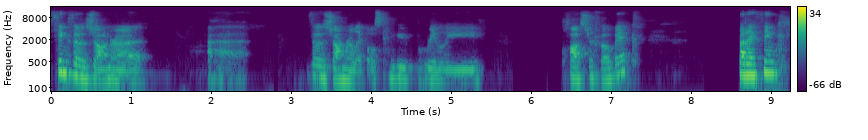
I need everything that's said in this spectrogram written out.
think those genre, uh, those genre labels can be really claustrophobic. But I think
